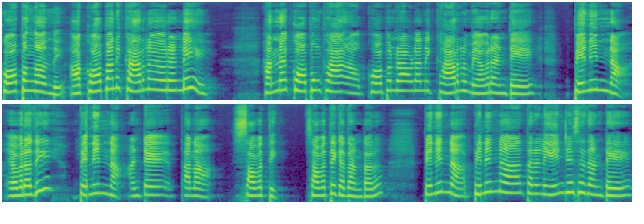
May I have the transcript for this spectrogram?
కోపంగా ఉంది. ఆ కోపానికి కారణం ఎవరండి? అన్న కోపం కా కోపం రావడానికి కారణం ఎవరంటే పెనిన్న. ఎవరది? పెనిన్న. అంటే తన సవతి. సవతి కదా అంటారు. పెనిన్న. పెనిన్న తనని ఏం చేసేదంటే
